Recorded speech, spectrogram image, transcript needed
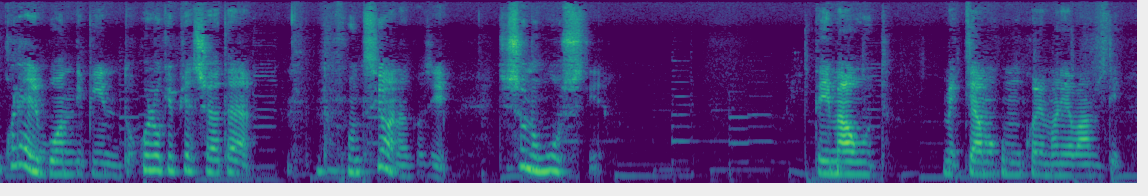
Qual è il buon dipinto? Quello che piace a te? Non funziona così. Ci sono gusti. Time out. Mettiamo comunque le mani avanti.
